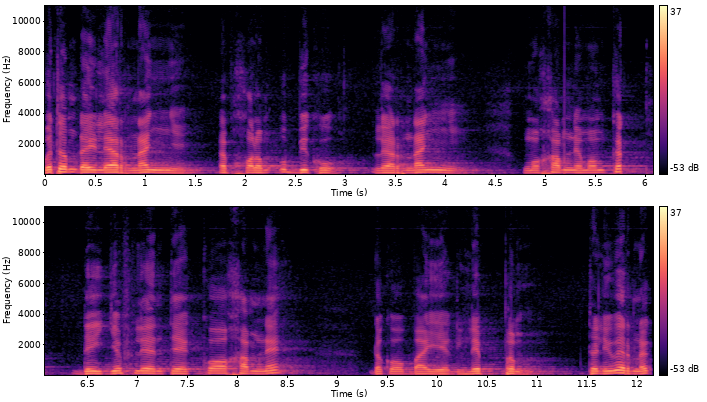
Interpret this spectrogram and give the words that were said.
bëtam day leer naññ ab xolam ubbiku leer naññ mu xam ne moom kat day jëfleenteeg koo xam ne da ko bàyyeeg léppam te li wér nag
